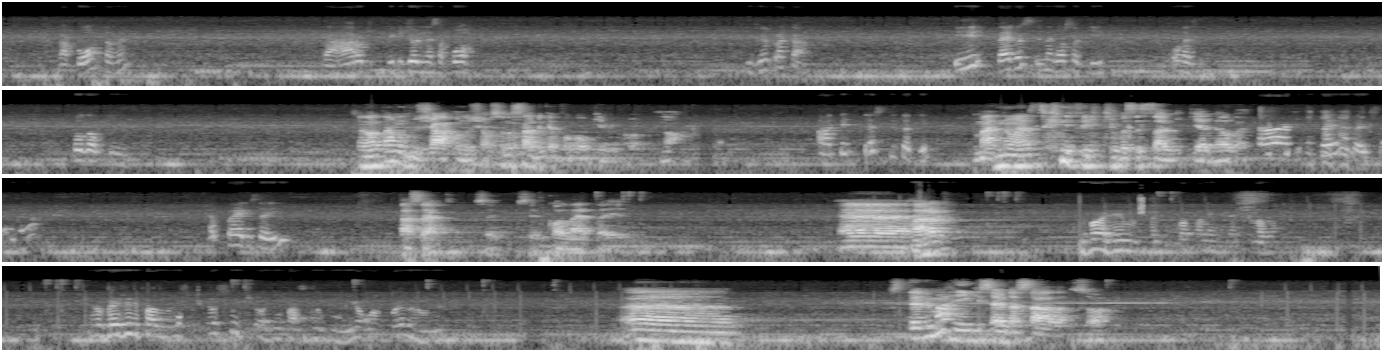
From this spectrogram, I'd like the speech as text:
pra porta, né? Pra Harold, fique de olho nessa porta. E venho pra cá. E pego esse negócio aqui. Porra, Fogo alquímico. Você não tá um jarro no chão, você não sabe o que é fogo alquímico. Não. Ah, tem que ter escrito aqui. Mas não é significa que você sabe o que é, não, velho. Ah, que feio, velho. Eu pego isso aí. Tá certo. Você, você coleta ele. É. Harold? Varremos, tá totalmente destilado. Eu vejo ele falando isso porque eu senti alguém passando por mim, alguma coisa não, né? Ah, Teve Marim que saiu da sala só.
